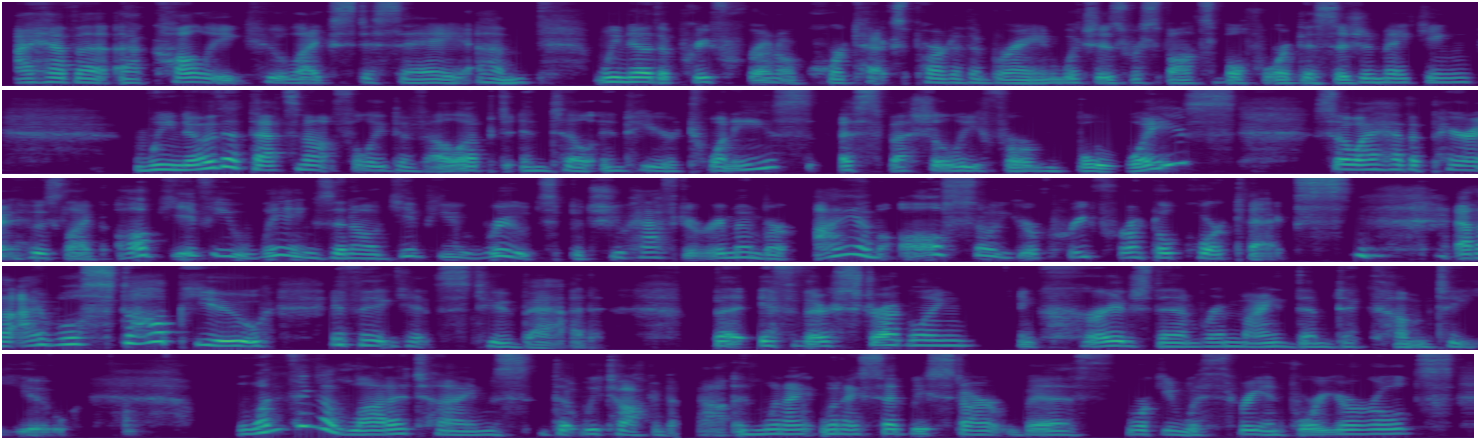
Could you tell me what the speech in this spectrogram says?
I have a, a, colleague who likes to say, um, we know the prefrontal cortex part of the brain, which is responsible for decision making, we know that that's not fully developed until into your 20s, especially for boys. So I have a parent who's like, I'll give you wings and I'll give you roots, but you have to remember, I am also your prefrontal cortex and I will stop you if it gets too bad. But if they're struggling, encourage them, remind them to come to you one thing a lot of times that we talk about and when i when i said we start with working with three and four year olds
